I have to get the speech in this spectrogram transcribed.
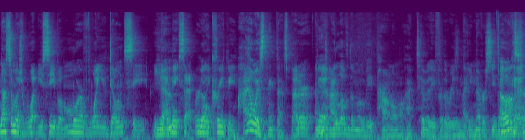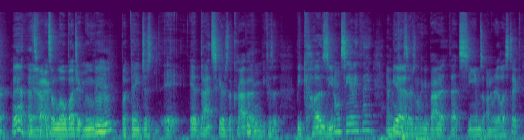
not so much what you see, but more of what you don't see. Yeah. that makes that really Well, creepy. I always think that's better. I mean, Yeah. I love the movie Paranormal Activity for the reason that you never see the Oh, okay, monster. yeah, that's You know, fair. Mm-hmm. It's a low budget movie, but they just it, it that scares the crap out of me because it because you don't see anything and because Yeah. there's nothing about it that seems unrealistic.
